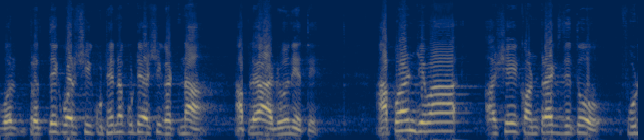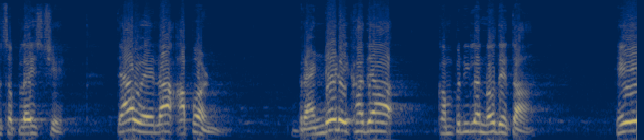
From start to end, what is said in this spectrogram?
वर प्रत्येक वर्षी कुठे ना कुठे अशी घटना आपल्याला आढळून येते. आपण जेव्हा असे कॉन्ट्रॅक्ट देतो फूड सप्लाईजचे त्यावेळेला आपण ब्रँडेड एखाद्या कंपनीला न देता हे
